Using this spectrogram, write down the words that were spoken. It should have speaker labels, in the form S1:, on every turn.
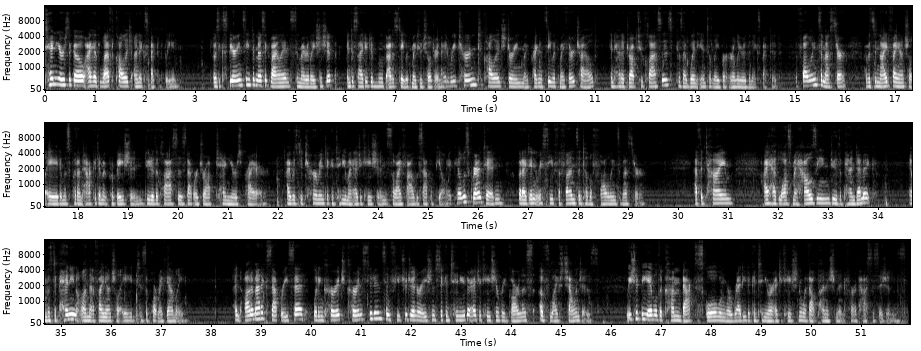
S1: 10 years ago, I had left college unexpectedly. I was experiencing domestic violence in my relationship and decided to move out of state with my two children. I had returned to college during my pregnancy with my third child and had to drop two classes because I went into labor earlier than expected. The following semester, I was denied financial aid and was put on academic probation due to the classes that were dropped 10 years prior. I was determined to continue my education, so I filed the SAP appeal. My appeal was granted, but I didn't receive the funds until the following semester. At the time, I had lost my housing due to the pandemic and was depending on that financial aid to support my family. An automatic SAP reset would encourage current students and future generations to continue their education regardless of life's challenges. We should be able to come back to school when we're ready to continue our education without punishment for our past decisions.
